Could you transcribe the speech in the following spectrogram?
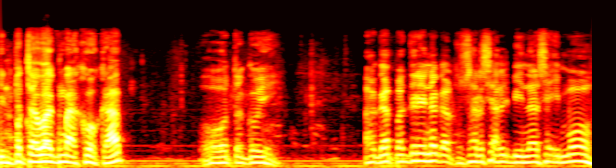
Ginpatawag mo ako, Kap? Oo, Tagoy. Aga pa din nag-akusar si Albina sa imo.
